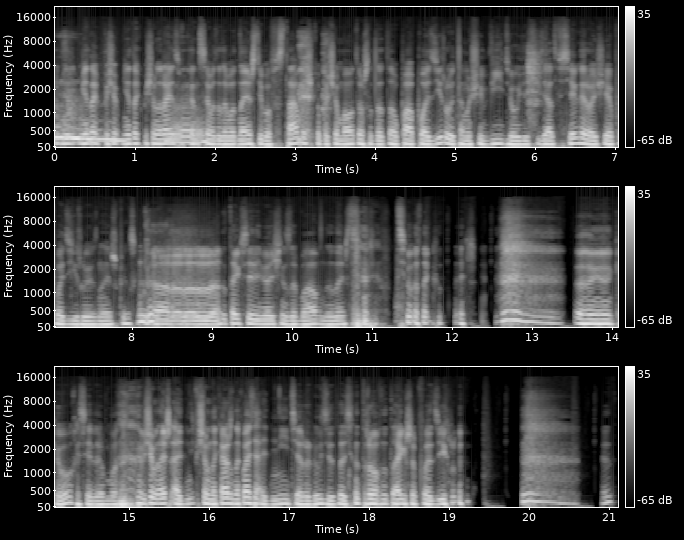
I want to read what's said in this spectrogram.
Мне, мне, так, причем, мне так причем нравится в конце вот это вот, знаешь, типа вставочка, причем мало того, что эта толпа аплодирует, там еще видео, где сидят все, короче, и аплодируют, знаешь. Да, да, да, да, да. Это так все время очень забавно, знаешь. Типа так вот, знаешь. Кого хотели Причем, знаешь, одни, причем на каждом накладе одни и те же люди ровно так же аплодируют. Это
